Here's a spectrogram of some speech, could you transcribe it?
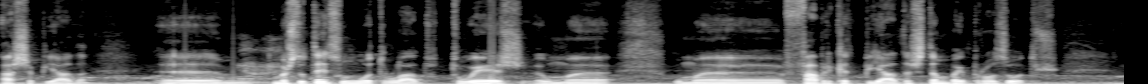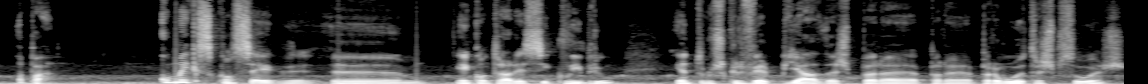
acha piada mas tu tens um outro lado, tu és uma, uma fábrica de piadas também para os outros. opá, como é que se consegue uh, encontrar esse equilíbrio entre o escrever piadas para, para, para outras pessoas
